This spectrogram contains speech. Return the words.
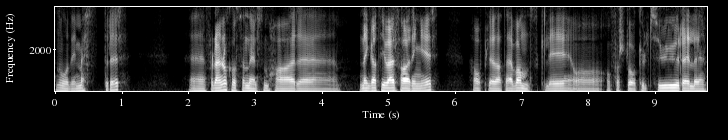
noe de mestrer. Eh, for det er nok også en del som har eh, negative erfaringer, har opplevd at det er vanskelig å, å forstå kultur, eller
